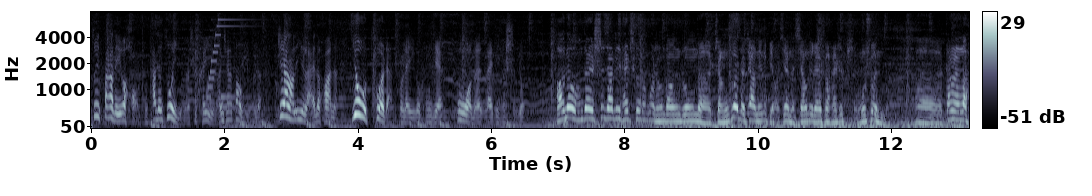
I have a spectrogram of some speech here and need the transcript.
最大的一个好处，它的座椅呢是可以完全放平的。这样一来的话呢，又拓展出来一个空间供我们来进行使用。好，那我们在试驾这台车的过程当中呢，整个的这样的一个表现呢，相对来说还是平顺的。呃，当然了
